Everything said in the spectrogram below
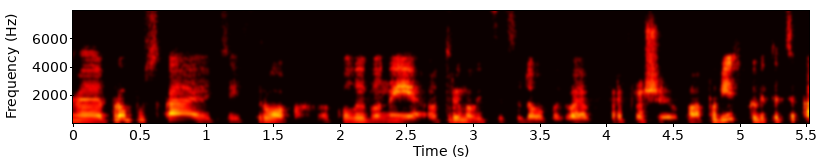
е, пропускають цей строк, коли вони отримали цю судову перепрошую повістку від ТЦК,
